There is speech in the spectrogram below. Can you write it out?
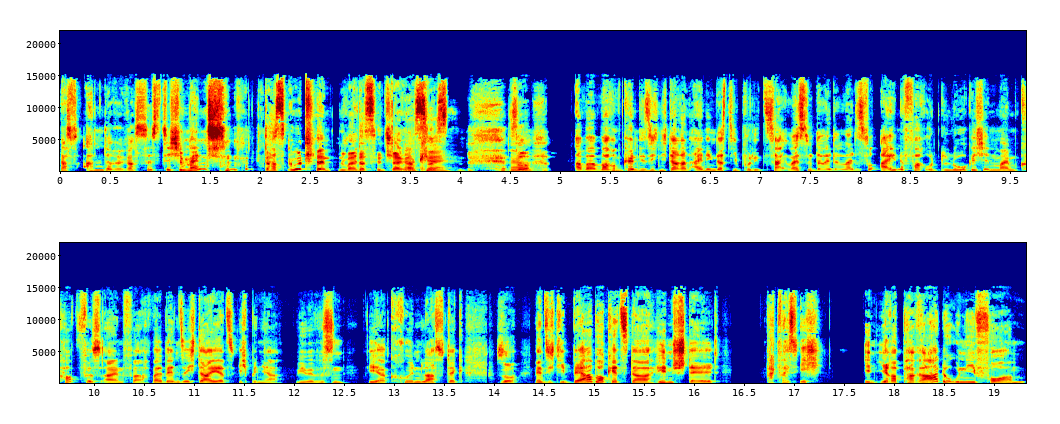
dass andere rassistische Menschen das gut finden, weil das sind ja Okay. Rassisten. So. Aber warum können die sich nicht daran einigen, dass die Polizei, weißt du, weil, weil das so einfach und logisch in meinem Kopf ist einfach. Weil wenn sich da jetzt, ich bin ja, wie wir wissen, eher grünlastig, so, wenn sich die Baerbock jetzt da hinstellt, was weiß ich, in ihrer Paradeuniform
